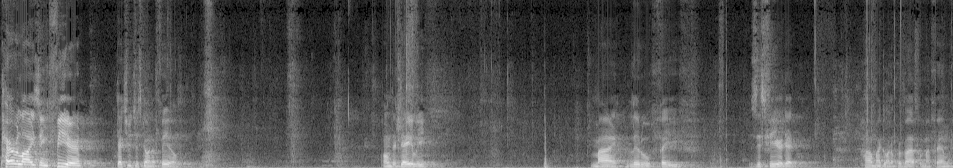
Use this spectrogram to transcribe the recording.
paralyzing fear that you're just going to fail. On the daily, my little faith is this fear that how am I going to provide for my family?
